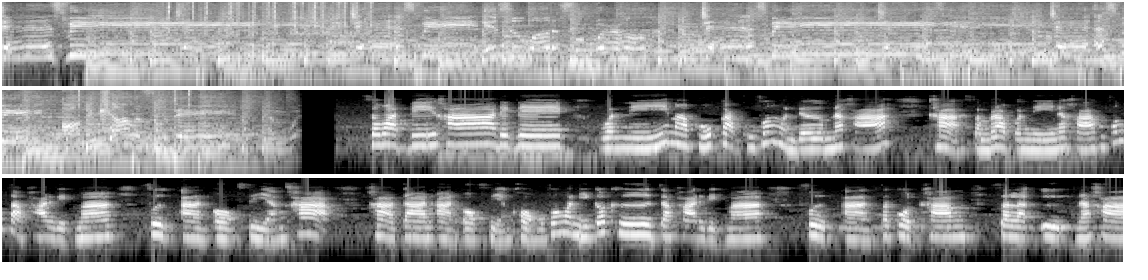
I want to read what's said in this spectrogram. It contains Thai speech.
JSV JSV is a wonderful world JSV JSV on a colorful day สวัสดีค่ะเด็กๆ วันนี้มาพบกับครูเฟื่องเหมือนเดิมนะคะค่ะสำหรับวันนี้นะคะครูเฟื่องจะพาเด็กๆมา ฝึกอ่านออกเสียงค่ะ ค่ะการอ่านออกเสียงของเฟื่อวันนี้ก็คือจะพาเด็กๆมาฝึกอ่านสะกดคำสระอึนะคะ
